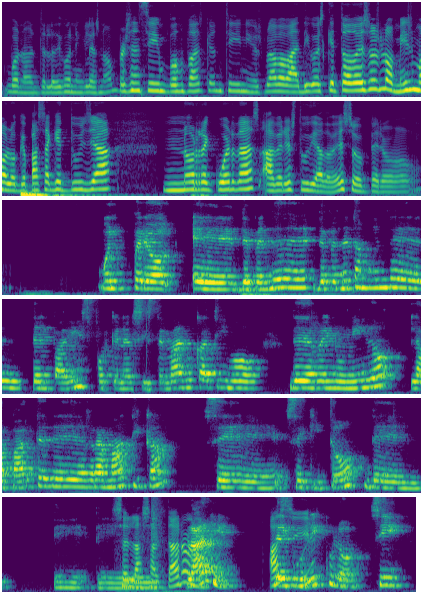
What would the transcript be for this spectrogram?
bueno, te lo digo en inglés, ¿no? Present simple, past continuous, bla, bla, bla. Digo, es que todo eso es lo mismo, lo que pasa que tú ya no recuerdas haber estudiado eso, pero... Bueno, pero eh, depende, depende también del, país, porque en el sistema educativo de Reino Unido la parte de gramática se, quitó del... ¿Se la saltaron? ¿Ah, del currículo, sí.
